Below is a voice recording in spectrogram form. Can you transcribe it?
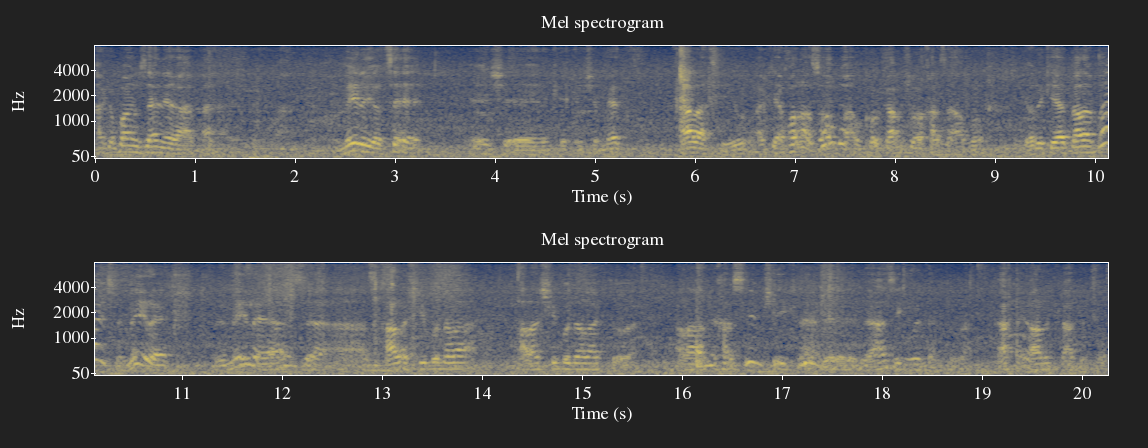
הקופונים זה נראה, ממילא יוצא ש- שמת חל החיוב, רק יכול לעזור בו, על כל כמה שהוא חזר בו, יודע לקריאת בעל הבית, ממילא, ממילא אז, אז חל השיבוד על, השיבוד על הכתובה, על הנכסים שיקנה, ואז יגבו את הכתובה. כך נראה לקראת בטוח.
